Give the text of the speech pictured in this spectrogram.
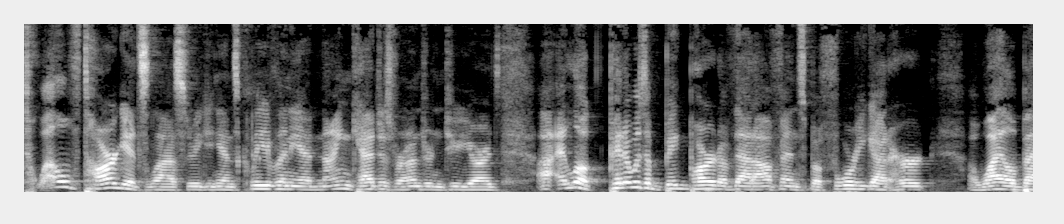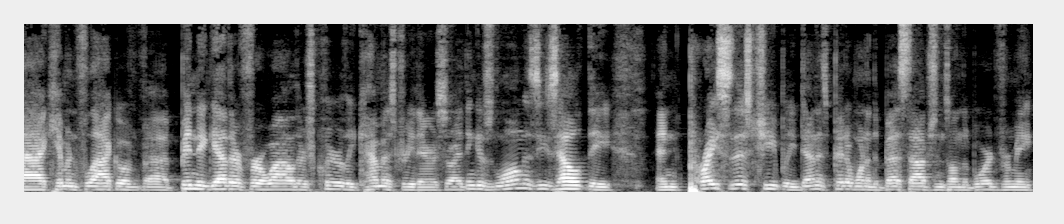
12 targets last week against Cleveland. He had nine catches for 102 yards. Uh, and look, Pitta was a big part of that offense before he got hurt a while back. Him and Flacco have uh, been together for a while. There's clearly chemistry there. So I think as long as he's healthy, and price this cheaply. Dennis Pitta, one of the best options on the board for me.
